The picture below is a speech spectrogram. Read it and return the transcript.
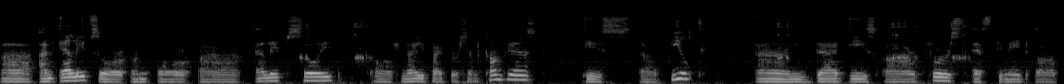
uh, an ellipse or an or uh, ellipsoid of 95% confidence is uh, built and that is our first estimate of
